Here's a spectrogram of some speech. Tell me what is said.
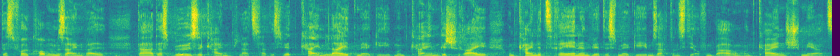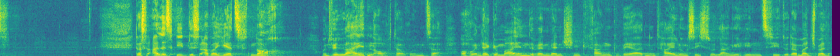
das vollkommen sein, weil da das Böse keinen Platz hat. Es wird kein Leid mehr geben und kein Geschrei und keine Tränen wird es mehr geben, sagt uns die Offenbarung, und kein Schmerz. Das alles gibt es aber jetzt noch und wir leiden auch darunter, auch in der Gemeinde, wenn Menschen krank werden und Heilung sich so lange hinzieht oder manchmal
